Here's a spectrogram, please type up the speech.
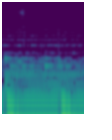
supporting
